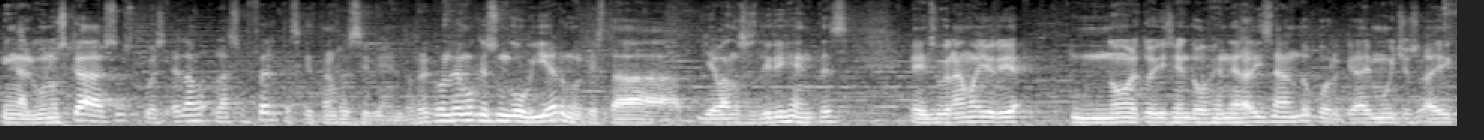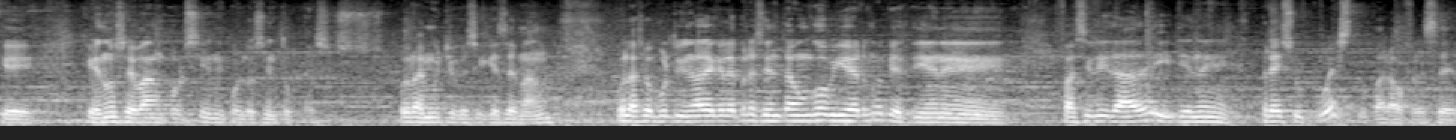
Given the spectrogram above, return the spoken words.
en algunos casos, pues es las ofertas que están recibiendo. Recordemos que es un gobierno que está llevando a sus dirigentes, en su gran mayoría no estoy diciendo generalizando porque hay muchos ahí que, no se van por 100 y por 200 pesos, pero hay muchos que sí que se van por las oportunidades que le presenta un gobierno que tiene facilidades y tiene presupuesto para ofrecer.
